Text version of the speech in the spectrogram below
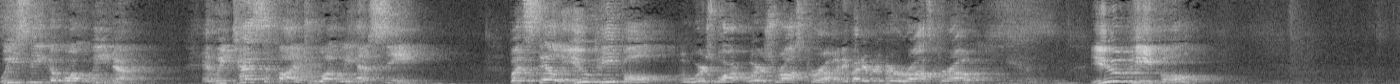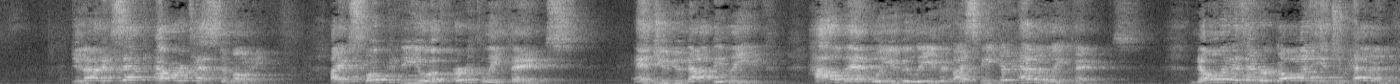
We speak of what we know, and we testify to what we have seen. But still, you people, oh, where's, where's Ross Perot? Anybody remember Ross Perot? You people do not accept our testimony. I have spoken to you of earthly things, and you do not believe. How then will you believe if I speak of heavenly things? No one has ever gone into heaven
